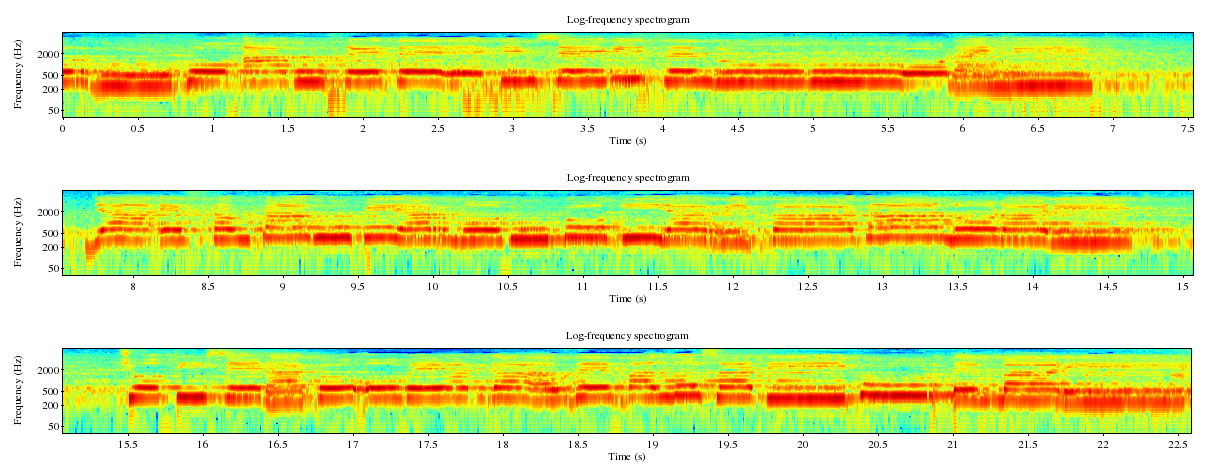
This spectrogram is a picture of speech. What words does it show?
orduko agujetekin segitzen dugu oraindik. Ja ez daukagu behar moduko giarrik ta ganorarik, txotizerako hobeak gaude baldosatik urten barik.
